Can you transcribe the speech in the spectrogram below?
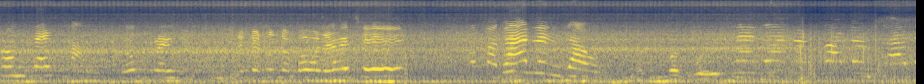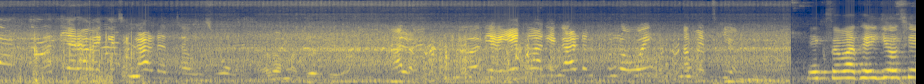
કોમ્પ્લેક્સમાં લોંગ ડ્રાઈવ ઠંડો ઠંડો પવન આવે છે પપ્પા ગાર્ડન જાઉં અત્યારે આવે કે છે ગાર્ડન જવું છે હાલો. અત્યારે એક વાગે ગાર્ડન ખુલ્લો હોય તમે જ કયો. એક સવા થઈ ગયો છે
